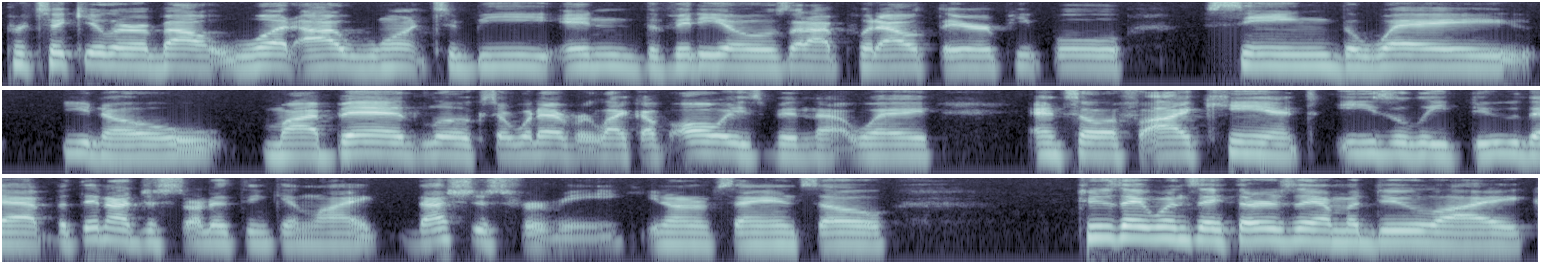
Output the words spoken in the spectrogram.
particular about what I want to be in the videos that I put out there. People seeing the way, you know, my bed looks or whatever. Like I've always been that way. And so if I can't easily do that, but then I just started thinking like that's just for me. You know what I'm saying? So Tuesday, Wednesday, Thursday, I'm gonna do like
